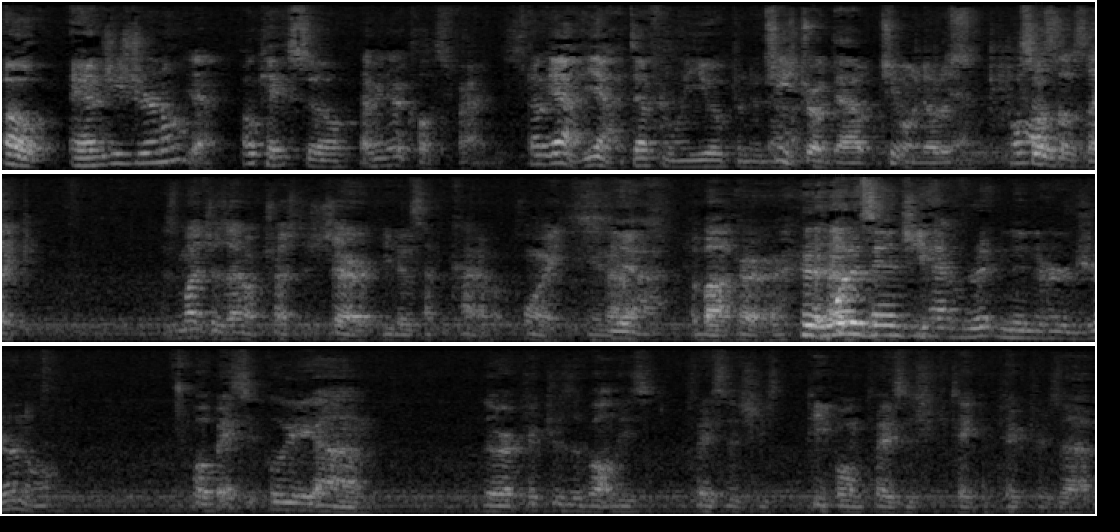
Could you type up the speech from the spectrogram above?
Oh, Angie's journal. Yeah, Okay, so I mean they're close friends. oh yeah, yeah, definitely. You open it up. She's up. drugged out. She won't Yeah. notice. Well, So- also it's like, as much as I don't trust the sheriff, he does have kind of a point, you know, Yeah. about her. What does Angie have written in her journal? Well, basically, um, there are pictures of all these places she's, people and places she's taken pictures of,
